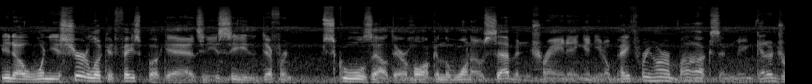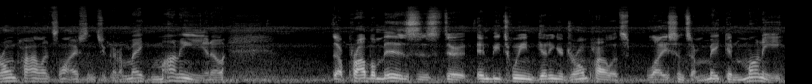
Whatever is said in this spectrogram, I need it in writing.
you know, when you sure look at Facebook ads and you see the different schools out there hawking the 107 training and, you know, pay 300 bucks and get a drone pilot's license, you're going to make money, you know. The problem is, is there in between getting your drone pilot's license and making money,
